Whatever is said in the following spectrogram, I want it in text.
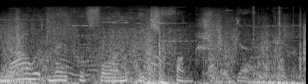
Now it may perform its function again.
